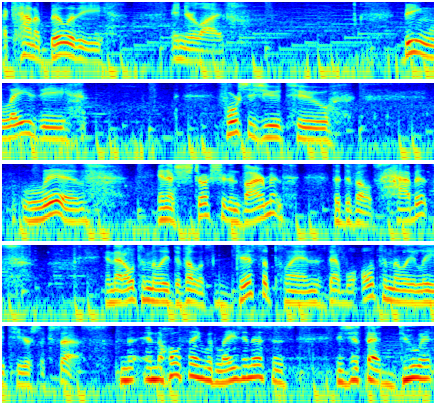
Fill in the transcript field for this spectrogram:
accountability in your life being lazy forces you to live in a structured environment that develops habits and that ultimately develops disciplines that will ultimately lead to your success. And the, and the, whole thing with laziness is is just that do it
